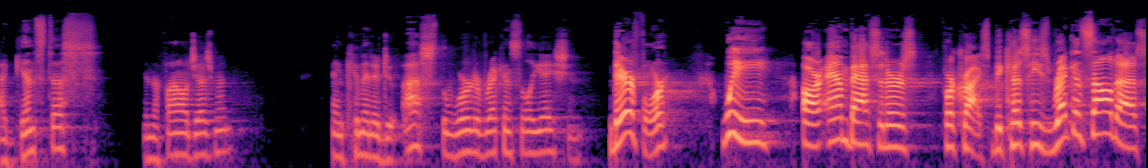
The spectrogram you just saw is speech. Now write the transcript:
against us in the final judgment and committed to us the word of reconciliation? Therefore, we are ambassadors for Christ. Because he's reconciled us,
